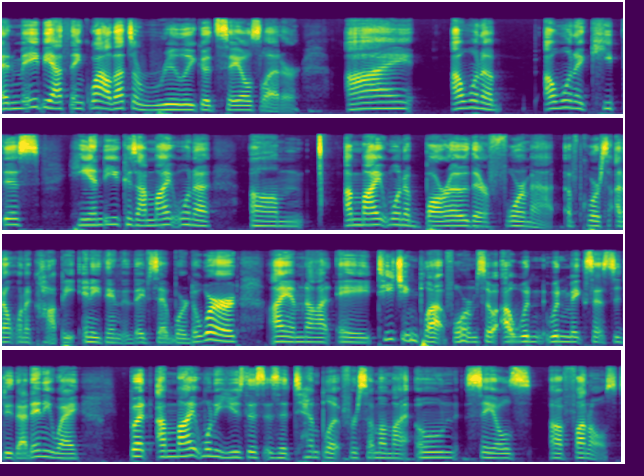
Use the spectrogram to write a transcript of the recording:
And maybe i think wow that's a really good sales letter. I i want to i want to keep this handy because i might want to um, I might want to borrow their format. Of course, I don't want to copy anything that they've said word to word. I am not a teaching platform, so I wouldn't wouldn't make sense to do that anyway. But I might want to use this as a template for some of my own sales uh, funnels.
